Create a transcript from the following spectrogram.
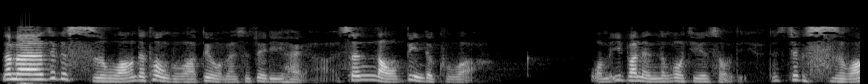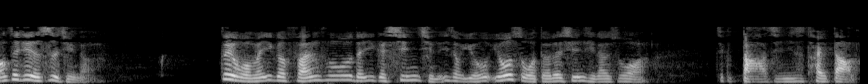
那么这个死亡的痛苦啊，对我们是最厉害的啊，生老病的苦啊。我们一般人能够接受的，但是这个死亡这件事情呢，对我们一个凡夫的一个心情，一种有有所得的心情来说啊，这个打击是太大了。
